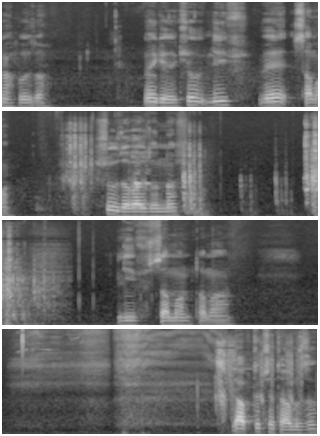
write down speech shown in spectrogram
Ah burada. Ne gerekiyor? Lif ve saman. Şurada vardı onlar. Lif, saman, tamam. Yaptık çatağımızı.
